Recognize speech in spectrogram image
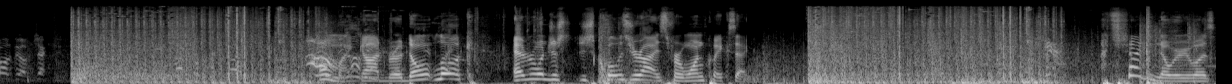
all the objectives. Oh my god, bro, don't look. Everyone just just close your eyes for one quick sec. I didn't know where he was.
